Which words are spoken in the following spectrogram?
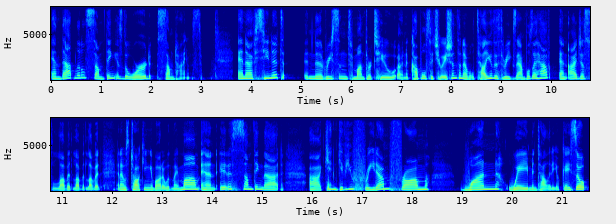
And that little something is the word sometimes. And I've seen it in the recent month or two in a couple situations, and I will tell you the three examples I have, and I just love it, love it, love it. And I was talking about it with my mom, and it is something that uh, can give you freedom from one way mentality. Okay, so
